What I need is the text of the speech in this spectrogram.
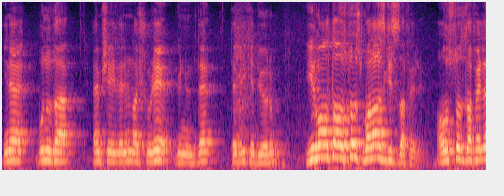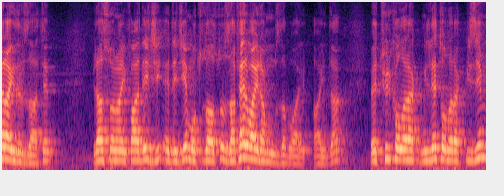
Yine bunu da hemşehrilerimin Aşure gününde tebrik ediyorum. 26 Ağustos Malazgirt Zaferi. Ağustos zaferler ayıdır zaten. Biraz sonra ifade ede- edeceğim 30 Ağustos Zafer Bayramımız da bu ay- ayda. Ve Türk olarak, millet olarak bizim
